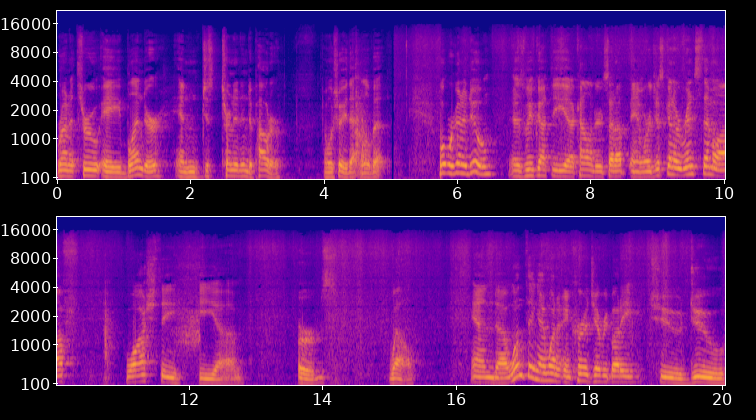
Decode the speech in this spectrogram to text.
run it through a blender and just turn it into powder and we'll show you that in a little bit. What we're going to do is we've got the uh, colander set up and we're just going to rinse them off wash the, the um, herbs well. And uh, one thing I want to encourage everybody to do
